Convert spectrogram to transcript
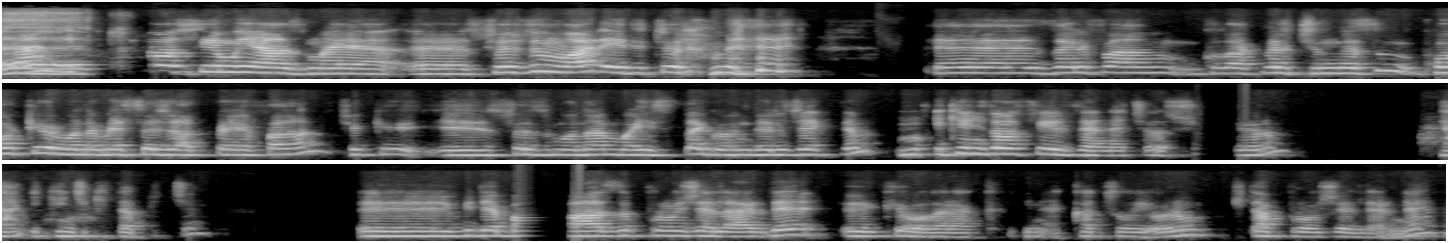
Ben ee, dosyamı yazmaya e, sözüm var editörüme. e, Zarife Hanım kulakları çınlasın. Korkuyorum ona mesaj atmaya falan. Çünkü e, sözüm ona Mayıs'ta gönderecektim. İkinci dosya üzerine çalışıyorum. Yani ikinci kitap için. E, bir de bazı projelerde öykü olarak yine katılıyorum. Kitap projelerine.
